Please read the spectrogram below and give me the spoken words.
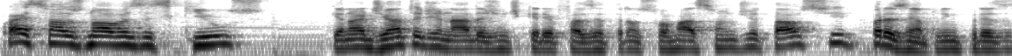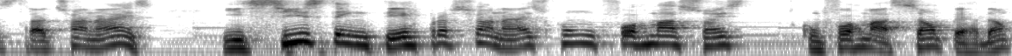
Quais são as novas skills porque não adianta de nada a gente querer fazer transformação digital se, por exemplo, empresas tradicionais insistem em ter profissionais com formações, com formação, perdão,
